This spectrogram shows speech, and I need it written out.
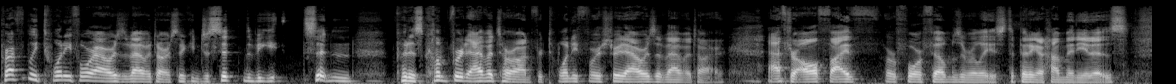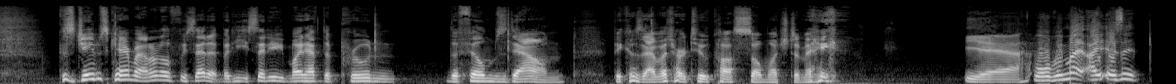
preferably 24 hours of Avatar, so he can just sit in the be- sit and put his comfort Avatar on for 24 straight hours of Avatar after all five or four films are released, depending on how many it is. Because James Cameron, I don't know if we said it, but he said he might have to prune the films down because Avatar 2 costs so much to make. Yeah. Well, we might. I, is it?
